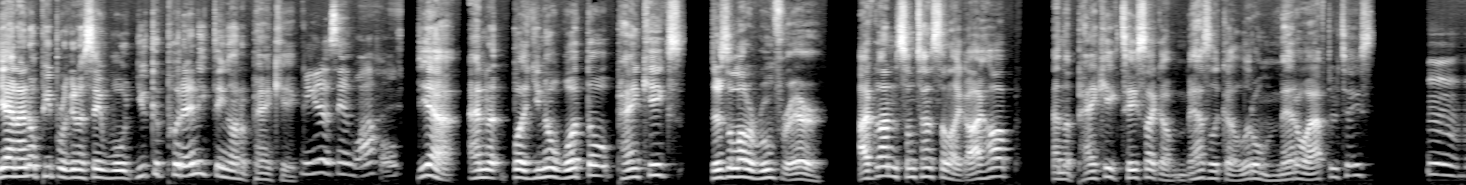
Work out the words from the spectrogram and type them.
Yeah, and I know people are gonna say, well, you could put anything on a pancake. You can do the same with waffles. Yeah, and uh, but you know what though? Pancakes, there's a lot of room for error. I've gone sometimes to like IHOP, and the pancake tastes like a has like a little metal aftertaste. Mm,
